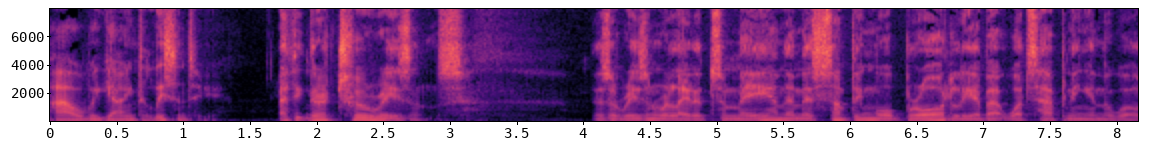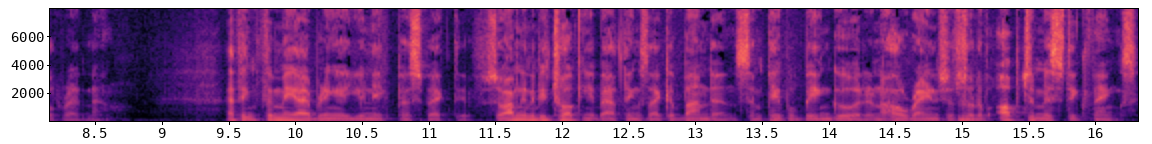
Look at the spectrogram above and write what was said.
are we going to listen to you? I think there are two reasons. There's a reason related to me, and then there's something more broadly about what's happening in the world right now. I think for me, I bring a unique perspective. So I'm going to be talking about things like abundance and people being good and a whole range of sort of optimistic things.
